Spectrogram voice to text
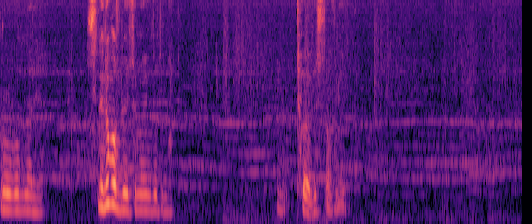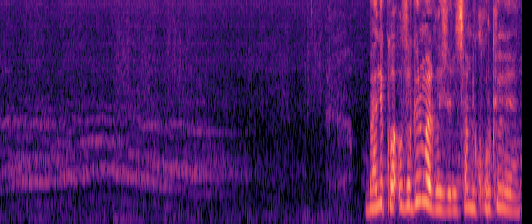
programlar ya. Siniri bozuluyor o evde durmak. Tövbe estağfurullah. Ben de kulaklık takıyorum arkadaşlar. İnsan bir korkuyor yani.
